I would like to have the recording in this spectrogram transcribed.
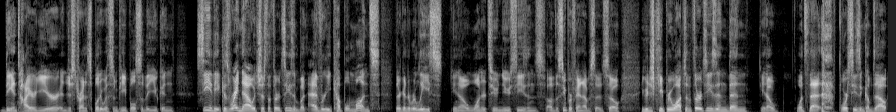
the entire year and just trying to split it with some people so that you can see the because right now it's just the third season, but every couple months they're going to release you know one or two new seasons of the superfan episodes. So you could just keep rewatching the third season, then you know once that fourth season comes out,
